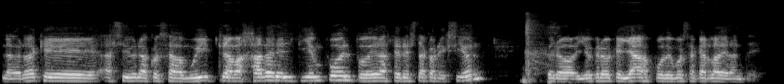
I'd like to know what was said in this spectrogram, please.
La verdad que ha sido una cosa muy trabajada en el tiempo el poder hacer esta conexión pero yo creo que ya podemos sacarla adelante.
